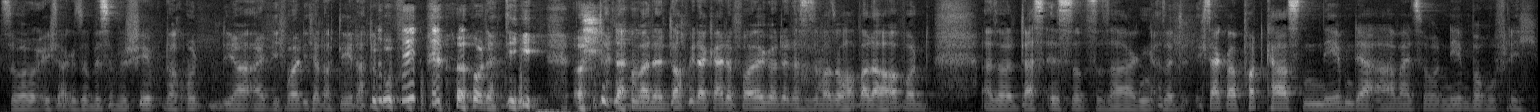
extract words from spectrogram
so, ich sage so ein bisschen beschämt nach unten, ja, eigentlich wollte ich ja noch den anrufen oder die. Und dann haben wir dann doch wieder keine Folge und dann ist es immer so hoppala hopp und also das ist sozusagen, also ich sag mal, Podcasten neben der Arbeit so nebenberuflich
